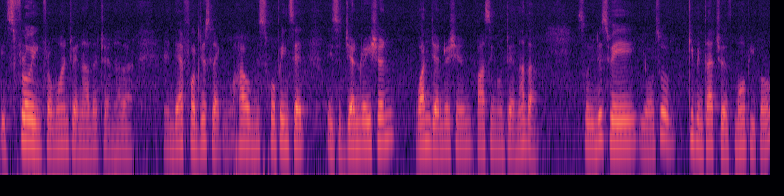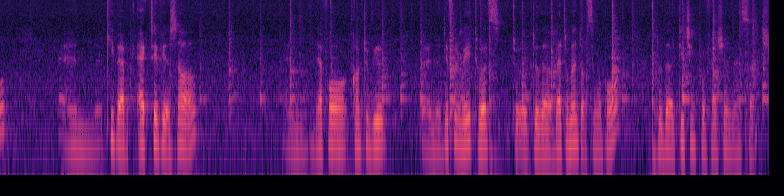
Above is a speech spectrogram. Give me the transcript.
it's flowing from one to another to another. And therefore, just like how Ms. Ho Peng said, it's a generation, one generation passing on to another. So in this way, you also keep in touch with more people and keep active yourself and therefore contribute in a different way towards to, to the betterment of Singapore, to the teaching profession as such.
